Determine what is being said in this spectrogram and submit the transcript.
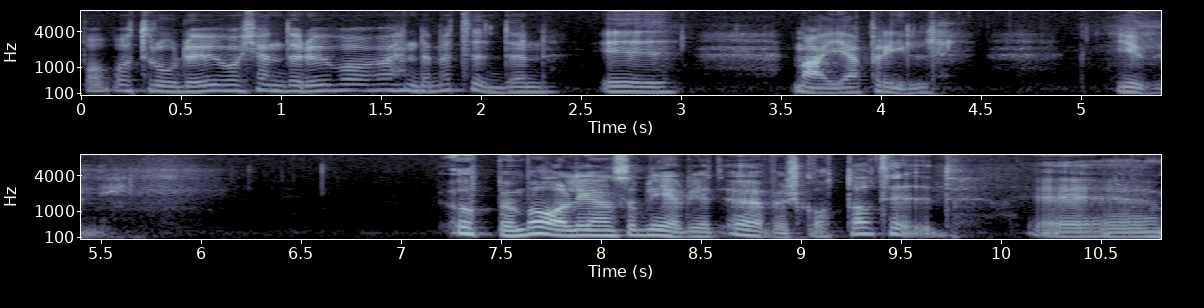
Vad, vad tror du? Vad kände du? Vad, vad hände med tiden i maj, april, juni? Uppenbarligen så blev det ett överskott av tid. Eh,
